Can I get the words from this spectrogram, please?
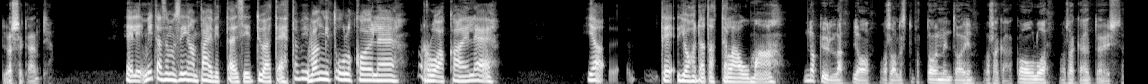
työssäkäyntiä. Eli mitä semmoisia ihan päivittäisiä työtehtäviä? Vangit ulkoilee, ruokailee ja te johdatatte laumaa. No kyllä, joo. Osallistuvat toimintoihin. Osa käy koulua, osa käy töissä.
